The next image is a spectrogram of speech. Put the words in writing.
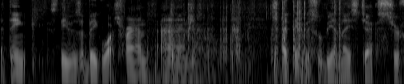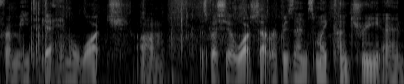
I think Steve is a big watch fan, and I think this will be a nice gesture from me to get him a watch, um, especially a watch that represents my country and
